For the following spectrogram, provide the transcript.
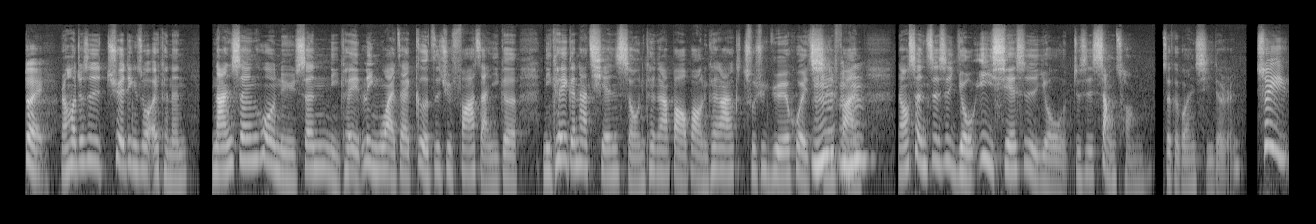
对，然后就是确定说，哎，可能。男生或女生，你可以另外再各自去发展一个，你可以跟他牵手，你可以跟他抱抱，你可以跟他出去约会吃饭，嗯嗯、然后甚至是有一些是有就是上床这个关系的人。所以，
